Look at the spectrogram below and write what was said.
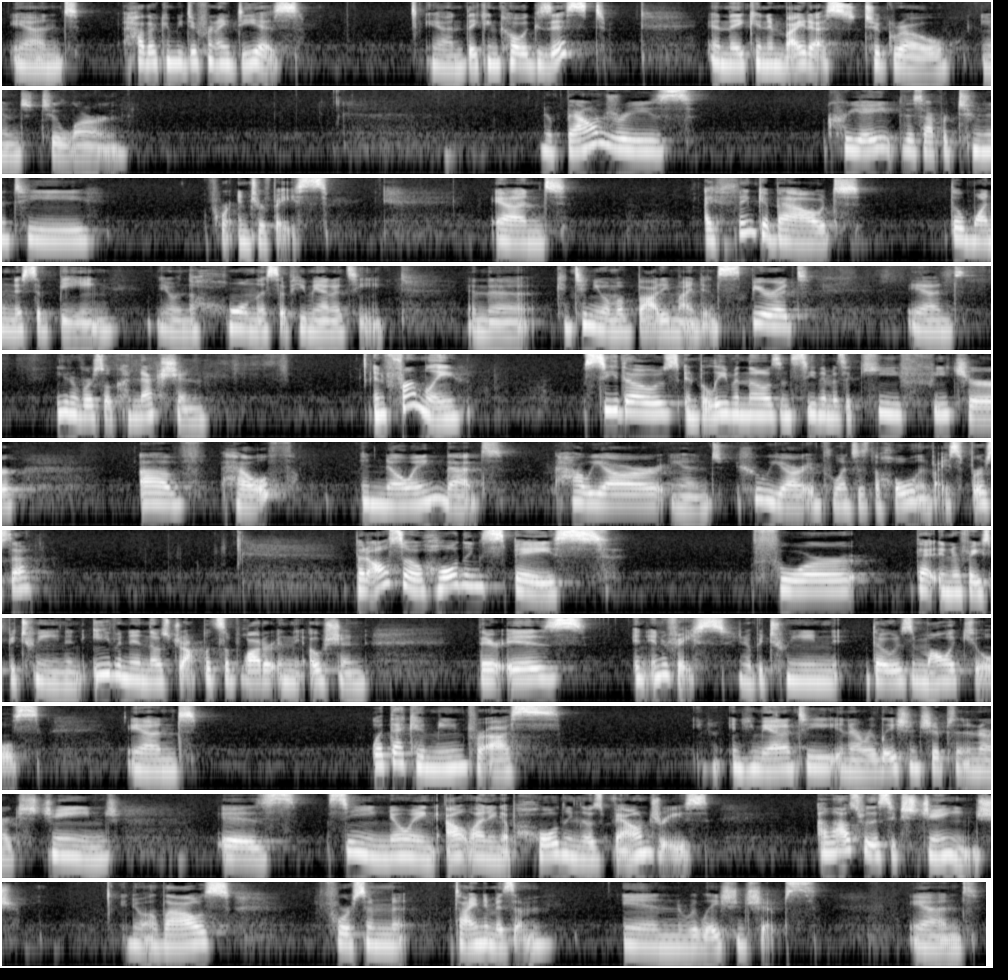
and how there can be different ideas. And they can coexist and they can invite us to grow and to learn. You know, boundaries create this opportunity for interface. And I think about the oneness of being, you know, and the wholeness of humanity and the continuum of body, mind, and spirit and universal connection. And firmly see those and believe in those and see them as a key feature of health in knowing that how we are and who we are influences the whole and vice versa. But also holding space for that interface between. And even in those droplets of water in the ocean, there is an interface, you know, between those molecules. And what that can mean for us you know, in humanity, in our relationships, and in our exchange is seeing, knowing, outlining, upholding those boundaries allows for this exchange, you know, allows for some dynamism in relationships. And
